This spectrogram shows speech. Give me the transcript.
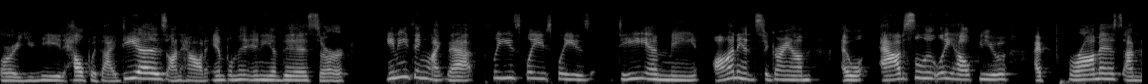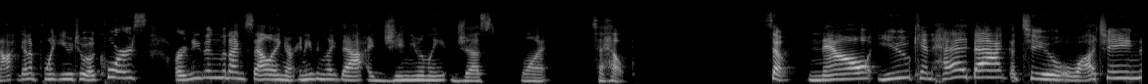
or you need help with ideas on how to implement any of this or anything like that, please, please, please DM me on Instagram. I will absolutely help you. I promise I'm not going to point you to a course or anything that I'm selling or anything like that. I genuinely just want to help. So now you can head back to watching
